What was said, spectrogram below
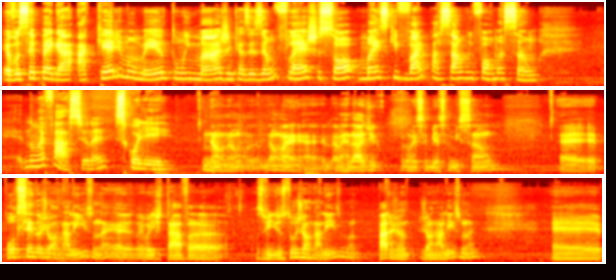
é você pegar aquele momento, uma imagem que às vezes é um flash só, mas que vai passar uma informação. Não é fácil, né? Escolher. Não, não, não é. é na verdade, quando eu recebi essa missão, é, por ser do jornalismo, né? Eu editava os vídeos do jornalismo, para o jornalismo, né? É,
